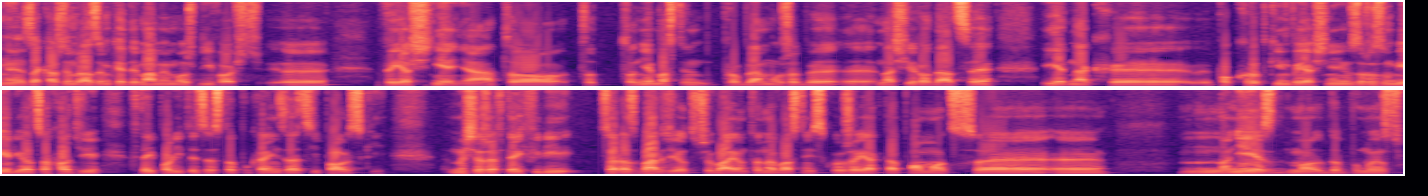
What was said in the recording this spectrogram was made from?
E, za każdym razem, kiedy mamy możliwość e, wyjaśnienia, to, to, to nie ma z tym problemu, żeby e, nasi rodacy jednak po krótkim wyjaśnieniu zrozumieli, o co chodzi w tej polityce stop ukrainizacji Polski. Myślę, że w tej chwili coraz bardziej odczuwają to na własnej skórze, jak ta pomoc no nie jest, mówiąc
